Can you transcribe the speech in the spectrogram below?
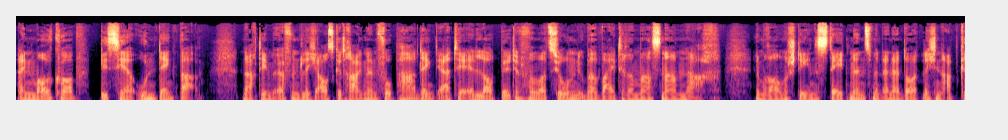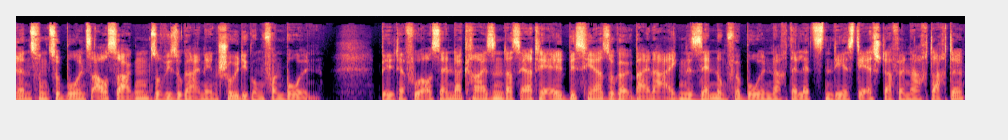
Ein Maulkorb bisher undenkbar. Nach dem öffentlich ausgetragenen Fauxpas denkt RTL laut Bildinformationen über weitere Maßnahmen nach. Im Raum stehen Statements mit einer deutlichen Abgrenzung zu Bohlens Aussagen sowie sogar eine Entschuldigung von Bohlen. Bild erfuhr aus Senderkreisen, dass RTL bisher sogar über eine eigene Sendung für Bohlen nach der letzten DSDS-Staffel nachdachte,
